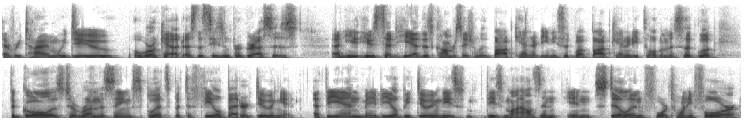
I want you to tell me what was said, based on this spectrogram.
every time we do a workout as the season progresses. And he, he said he had this conversation with Bob Kennedy, and he said what Bob Kennedy told him is that look, the goal is to run the same splits, but to feel better doing it. At the end, maybe you'll be doing these these miles in in still in 424.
